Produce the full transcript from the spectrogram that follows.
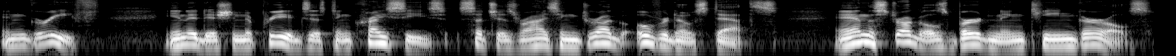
and grief, in addition to pre existing crises such as rising drug overdose deaths and the struggles burdening teen girls.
